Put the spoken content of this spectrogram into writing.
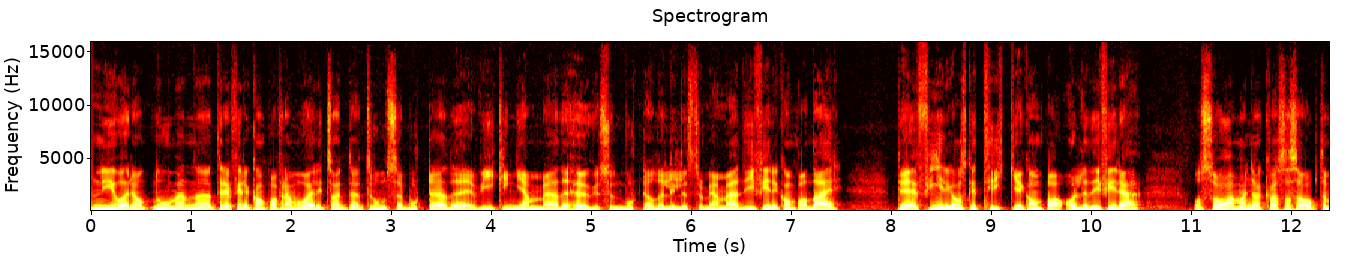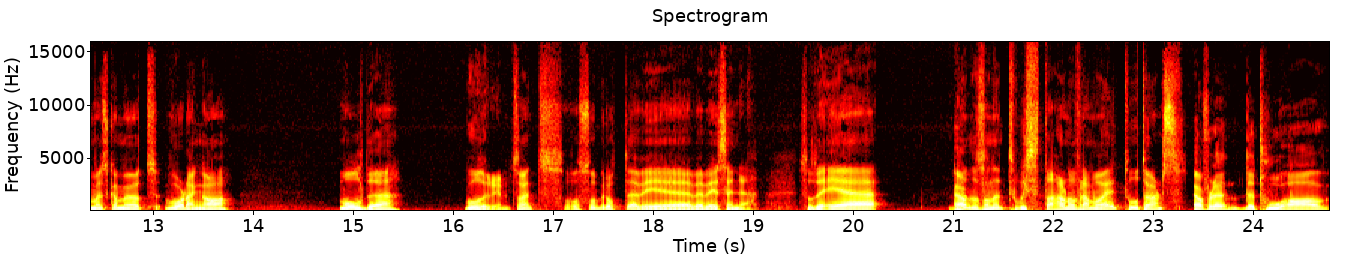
ny variant nå, men eh, tre-fire kamper fremover, ikke sant. Det er Tromsø borte, det er Viking hjemme, det er Haugesund borte og det er Lillestrøm hjemme. De fire kampene der, det er fire ganske tricky kamper, alle de fire. Og så har man kvessa seg opp til man skal møte Vålerenga, Molde, Bodø-Glimt, sant? Og så brått er vi ved veis ende. Så det er, det Ja. er noen sånne twister her nå fremover. To turns. Ja, for det, det er to av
